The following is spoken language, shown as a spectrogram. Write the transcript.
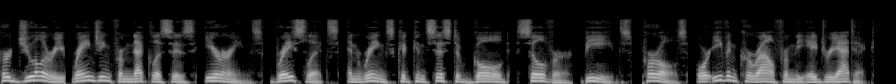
Her jewelry, ranging from necklaces, earrings, bracelets, and rings could consist of gold, silver, beads, pearls, or even coral from the Adriatic.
